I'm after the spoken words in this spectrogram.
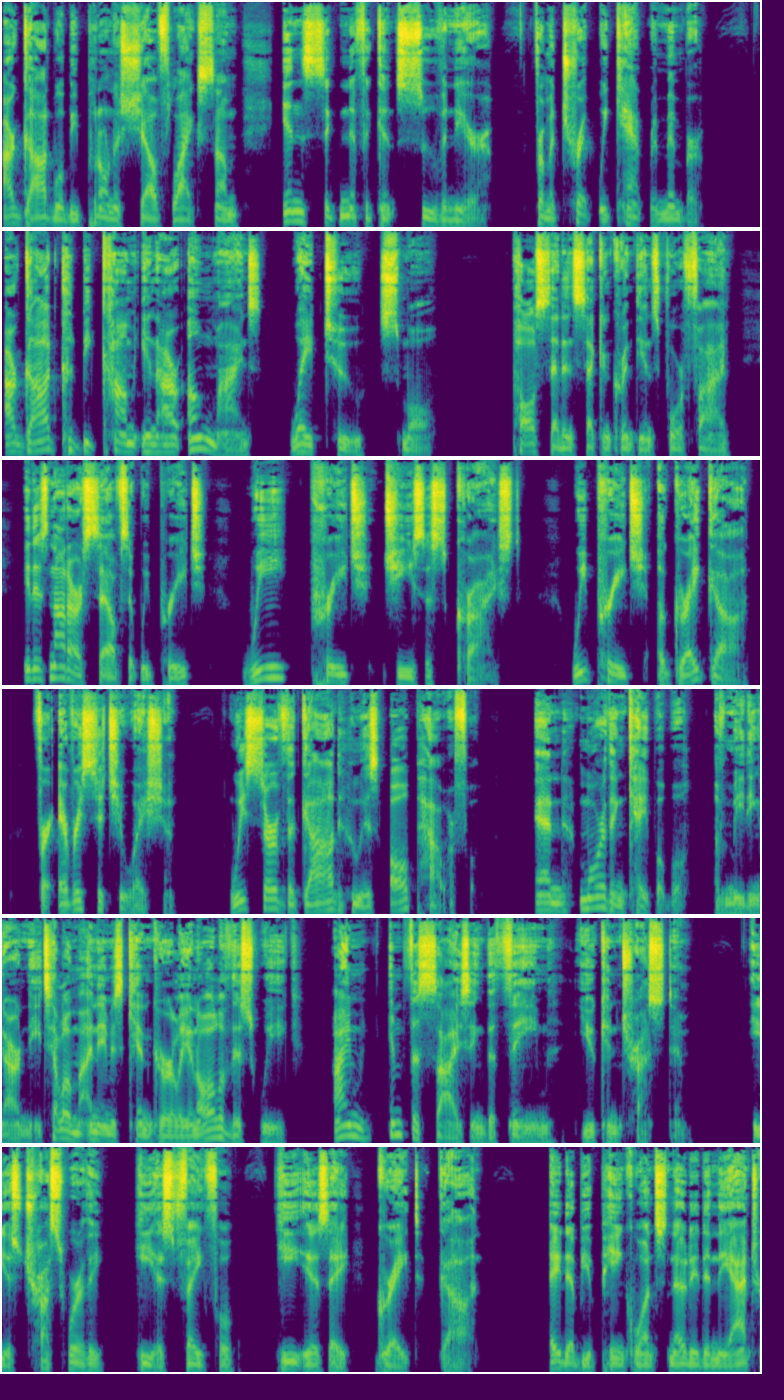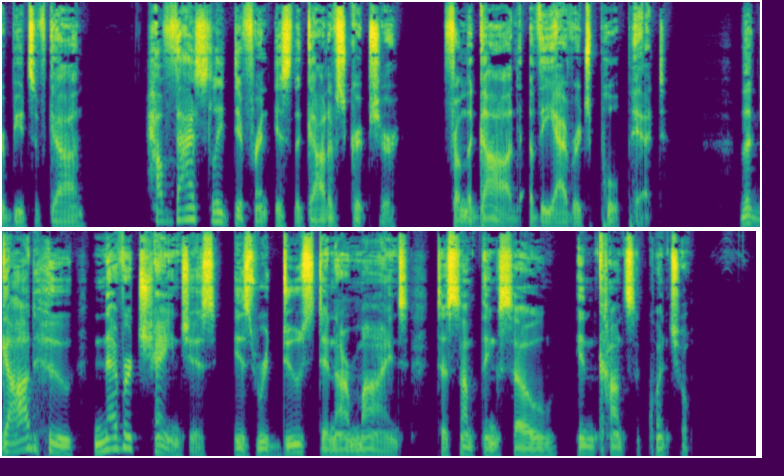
Our God will be put on a shelf like some insignificant souvenir from a trip we can't remember. Our God could become in our own minds way too small. Paul said in 2 Corinthians 4 5, It is not ourselves that we preach, we preach Jesus Christ. We preach a great God for every situation. We serve the God who is all powerful and more than capable of meeting our needs. Hello, my name is Ken Gurley, and all of this week, I'm emphasizing the theme you can trust him. He is trustworthy, he is faithful, he is a great God. A.W. Pink once noted in the attributes of God how vastly different is the God of Scripture from the God of the average pulpit. The God who never changes is reduced in our minds to something so inconsequential.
